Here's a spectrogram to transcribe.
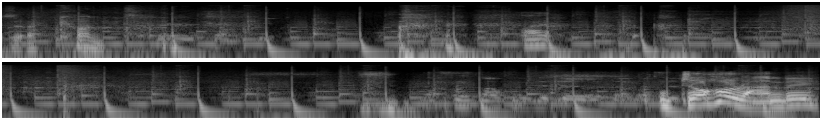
Is it a cunt? Very tricky. has nothing to do with it. This Draw Harambe.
